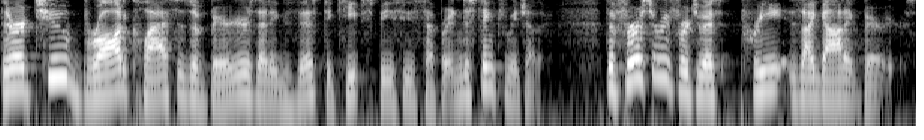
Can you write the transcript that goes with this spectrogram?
There are two broad classes of barriers that exist to keep species separate and distinct from each other. The first are referred to as prezygotic barriers.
